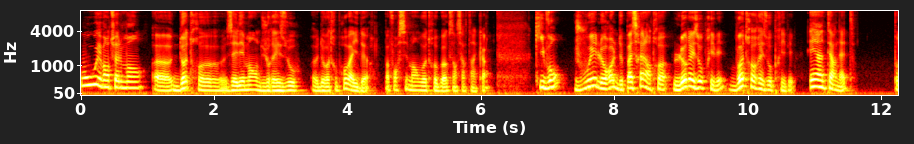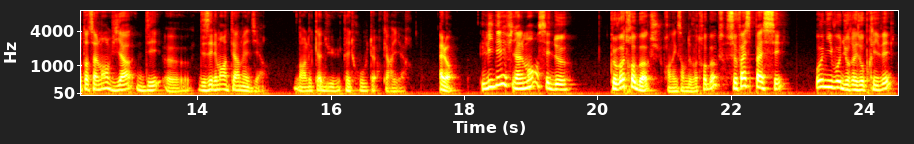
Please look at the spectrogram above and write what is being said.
ou éventuellement euh, d'autres euh, éléments du réseau euh, de votre provider, pas forcément votre box dans certains cas, qui vont jouer le rôle de passerelle entre le réseau privé, votre réseau privé, et Internet potentiellement via des, euh, des éléments intermédiaires, dans le cas du router carrière. Alors, l'idée finalement, c'est de que votre box, je prends l'exemple de votre box, se fasse passer au niveau du réseau privé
